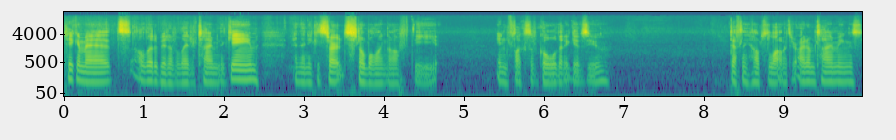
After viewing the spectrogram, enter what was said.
take them at a little bit of a later time in the game, and then you can start snowballing off the influx of gold that it gives you. Definitely helps a lot with your item timings.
